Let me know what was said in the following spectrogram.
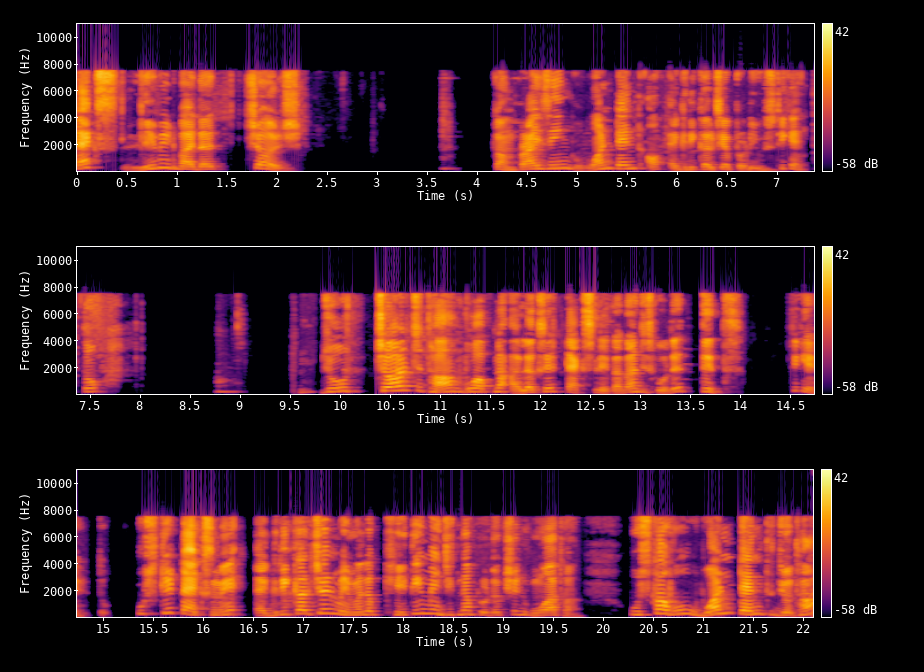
Tax levied by the church comprising one tenth of agriculture produce ठीक है? तो जो चर्च था, वो अपना अलग से टैक्स लेता था, जिसको बोलते तिथ ठीक है? तो उसके टैक्स में एग्रीकल्चर में मतलब खेती में जितना प्रोडक्शन हुआ था, उसका वो वन टेंथ जो था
